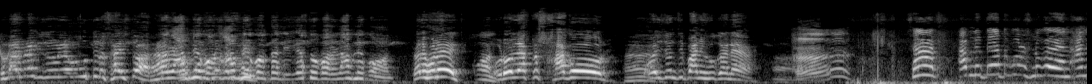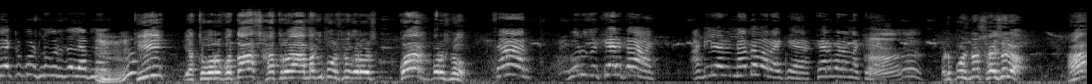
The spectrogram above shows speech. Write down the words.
তোমার বেলা উত্তর সাইজ তো আর হ্যাঁ? আপনি কোন আপনি কোন তাহলে? এত পারেন আপনি কোন? তাহলে হলে ওটা হলো একটা সাগর। ওই জন্য পানি হুকানে স্যার আপনি তো এত প্রশ্ন করেন আমি একটা প্রশ্ন করে দিলে আপনি কি? এত বড় কথা? ছাত্র আমাকে প্রশ্ন করো কর প্রশ্ন। স্যার খের খায়। আগলি আর না দেবার রাখে খের বাড়া না খেয়ে ওটা প্রশ্ন শেষ হলো? হ্যাঁ?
